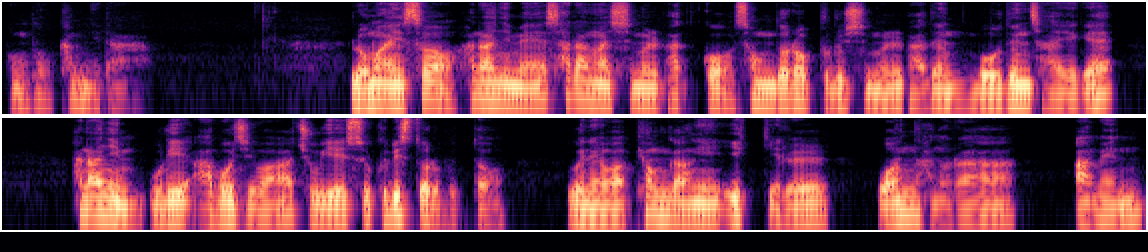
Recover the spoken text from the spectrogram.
봉독합니다. 로마에서 하나님의 사랑하심을 받고 성도로 부르심을 받은 모든 자에게 하나님 우리 아버지와 주 예수 그리스도로부터 은혜와 평강이 있기를 원하노라. 아멘.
